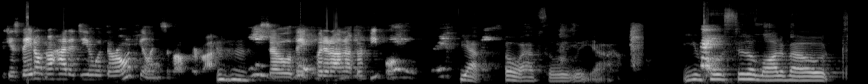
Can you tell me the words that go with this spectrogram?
because they don't know how to deal with their own feelings about their body. Mm-hmm. So they put it on other people. Yeah. Oh, absolutely. Yeah. You posted a lot about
